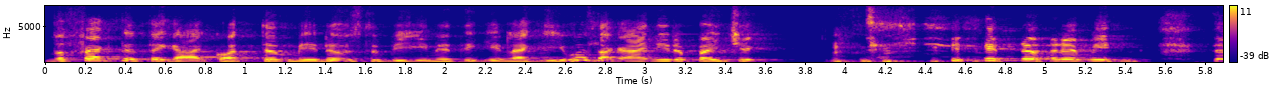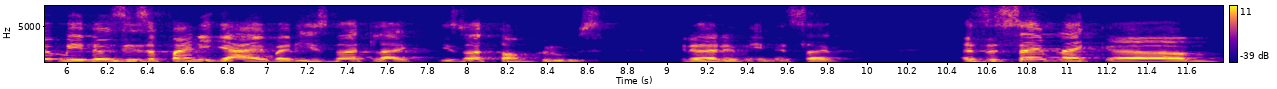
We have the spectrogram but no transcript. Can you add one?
the fact that the guy got Tim Meadows to be in it again, like he was like, I need a paycheck. you know what I mean? Tim Meadows is a funny guy, but he's not like he's not Tom Cruise. You know what I mean? It's like it's the same like um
